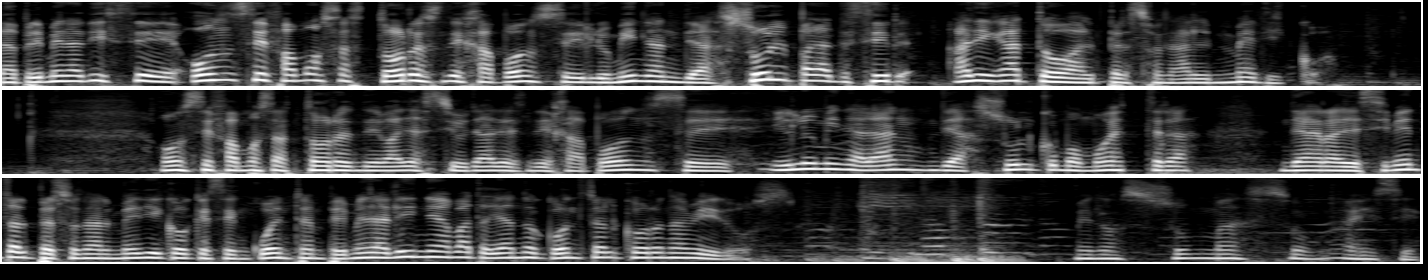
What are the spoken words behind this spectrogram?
La primera dice, 11 famosas torres de Japón se iluminan de azul para decir arigato al personal médico. 11 famosas torres de varias ciudades de Japón se iluminarán de azul como muestra de agradecimiento al personal médico que se encuentra en primera línea batallando contra el coronavirus. Menos suma, suma, ahí sí.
